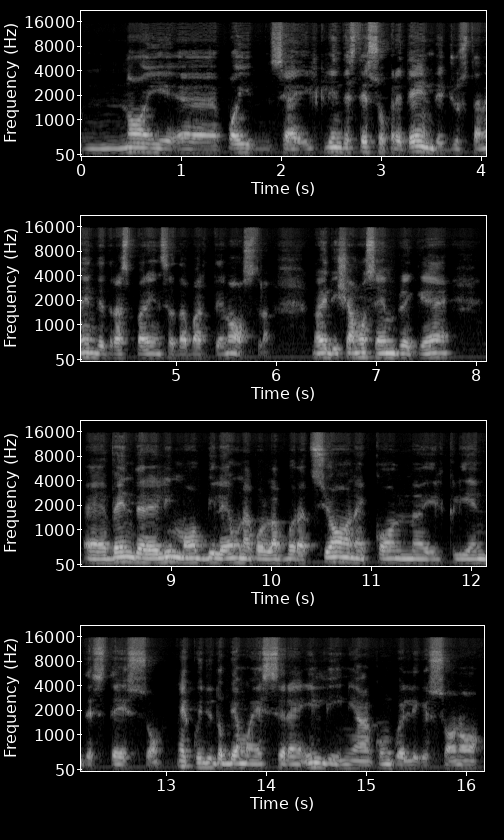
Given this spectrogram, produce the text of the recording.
noi eh, poi se il cliente stesso pretende giustamente trasparenza da parte nostra. Noi diciamo sempre che eh, vendere l'immobile è una collaborazione con il cliente stesso e quindi dobbiamo essere in linea con quelli che sono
